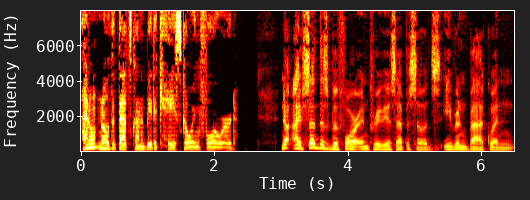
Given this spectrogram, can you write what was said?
I don't know that that's going to be the case going forward. No, I've said this before in previous episodes, even back when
